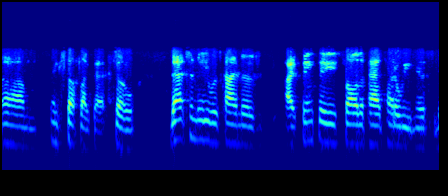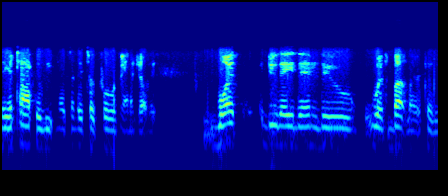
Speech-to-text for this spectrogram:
um, and stuff like that. So, that to me was kind of. I think they saw the Pats had a weakness. They attacked the weakness and they took full advantage of it. What do they then do with Butler? Because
